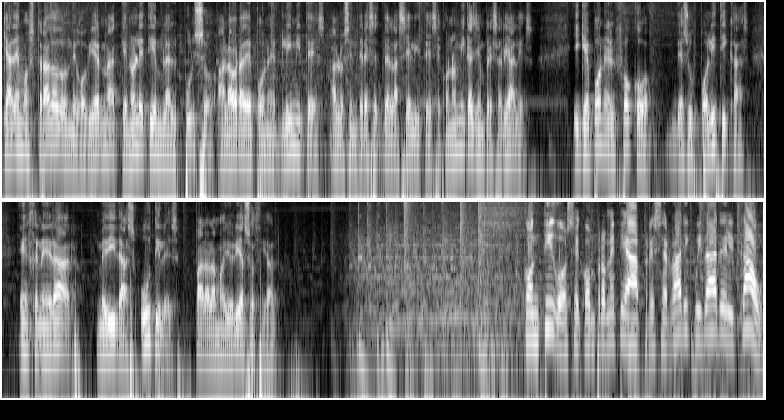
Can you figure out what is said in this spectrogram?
que ha demostrado donde gobierna que no le tiembla el pulso a la hora de poner límites a los intereses de las élites económicas y empresariales y que pone el foco de sus políticas en generar medidas útiles para la mayoría social. Contigo se compromete a preservar y cuidar el CAU,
